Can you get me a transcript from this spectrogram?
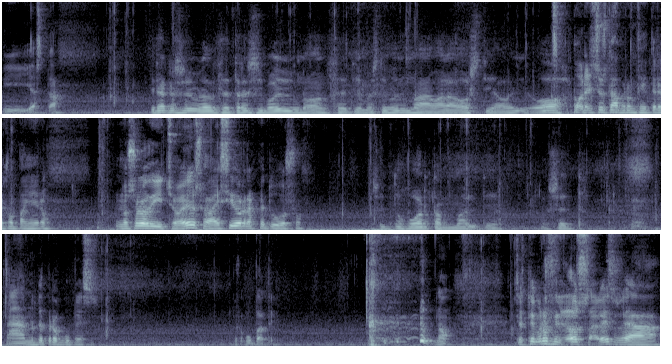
y ya está. Mira que soy bronce 3 y voy 1-11, tío. Me estoy poniendo una mala hostia hoy. Oh, Por eso está bronce 3, compañero. No se lo he dicho, ¿eh? O sea, he sido respetuoso. siento jugar tan mal, tío. Lo siento. Ah, no te preocupes. Preocúpate. no. Yo estoy bronce 2, ¿sabes? O sea,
